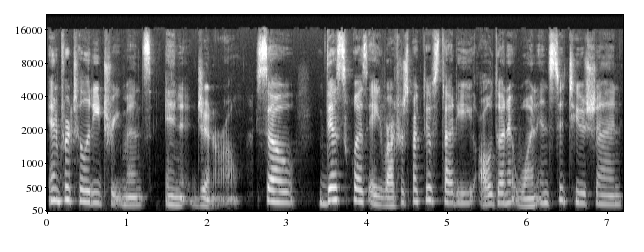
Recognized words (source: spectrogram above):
infertility treatments in general. So, this was a retrospective study all done at one institution.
